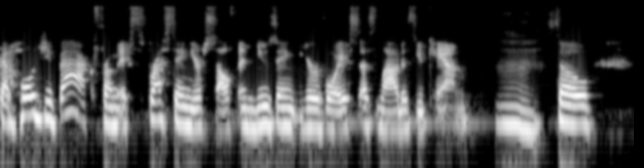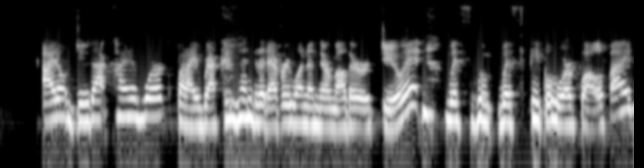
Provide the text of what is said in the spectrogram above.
that hold you back from expressing yourself and using your voice as loud as you can? Mm. So. I don't do that kind of work, but I recommend that everyone and their mother do it with with people who are qualified.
